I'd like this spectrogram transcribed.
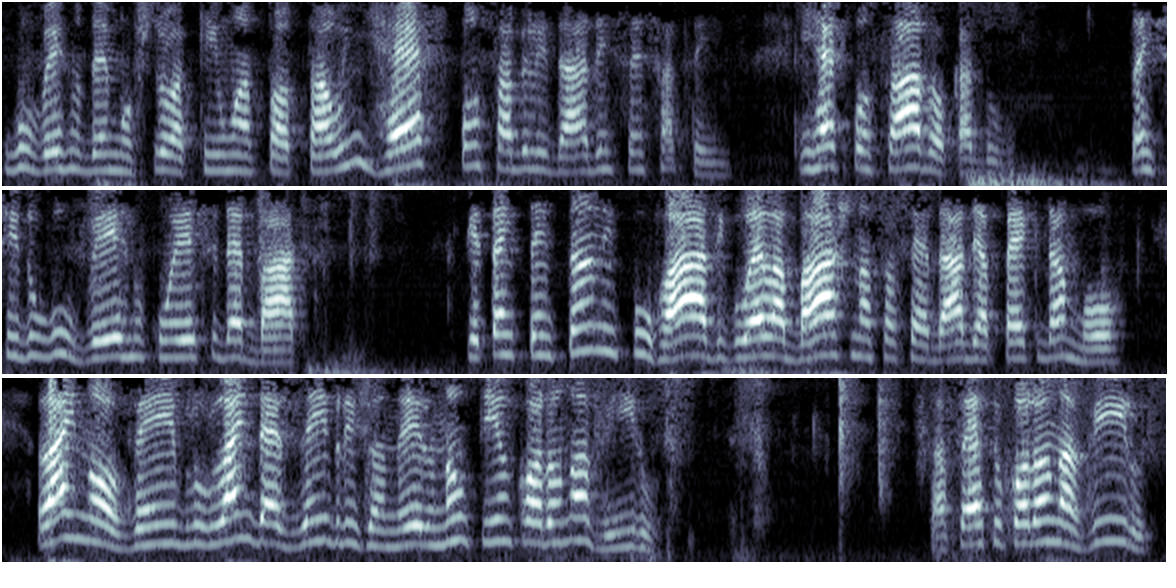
o governo demonstrou aqui uma total irresponsabilidade e insensatez. Irresponsável, Cadu, tem sido o governo com esse debate, porque está tentando empurrar de goela abaixo na sociedade a PEC da morte. Lá em novembro, lá em dezembro e janeiro não tinha coronavírus. Tá certo? O coronavírus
